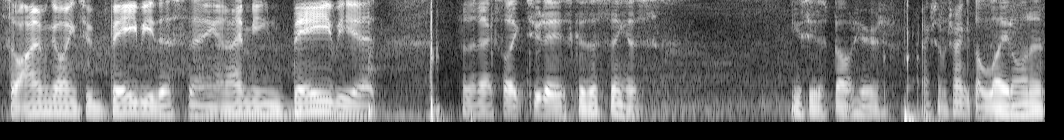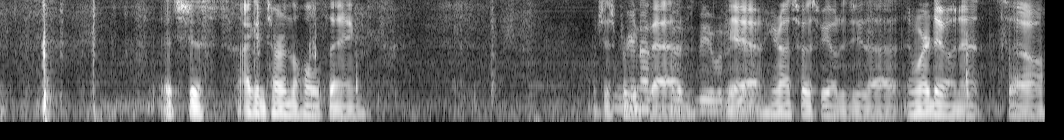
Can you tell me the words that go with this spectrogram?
So I'm going to baby this thing, and I mean baby it for the next like two days because this thing is. You can see this belt here. Actually, I'm trying to get the light on it. It's just I can turn the whole thing. which is You're pretty not bad. supposed to be able to yeah, you're not supposed to be able to do that, and we're doing it. So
